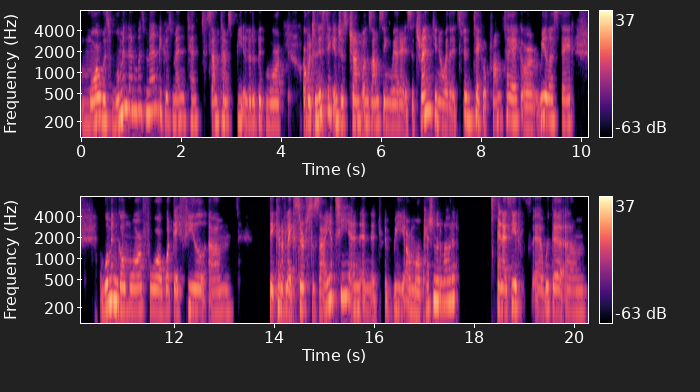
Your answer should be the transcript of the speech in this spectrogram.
more with women than with men because men tend to sometimes be a little bit more opportunistic and just jump on something where there is a trend, you know, whether it's fintech or proptech or real estate. Women go more for what they feel um, they kind of like serve society and, and really are more passionate about it. And I see it uh, with the um,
